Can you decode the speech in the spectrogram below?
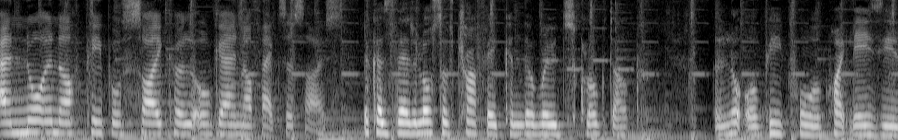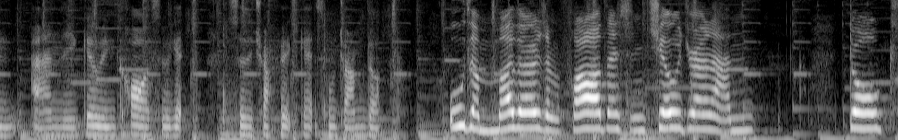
and not enough people cycle or get enough exercise. Because there's lots of traffic and the roads clogged up. A lot of people are quite lazy and, and they go in cars so, we get, so the traffic gets all jammed up. All the mothers and fathers and children and dogs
